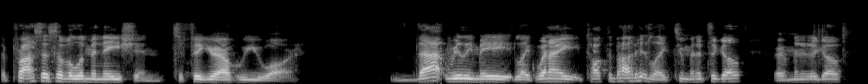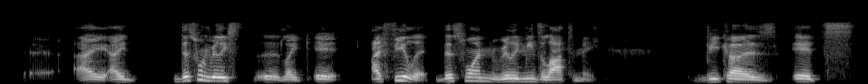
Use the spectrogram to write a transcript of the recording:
the process of elimination to figure out who you are. That really made, like, when I talked about it, like, two minutes ago or a minute ago, I, I, this one really, uh, like, it, I feel it. This one really means a lot to me because it's,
